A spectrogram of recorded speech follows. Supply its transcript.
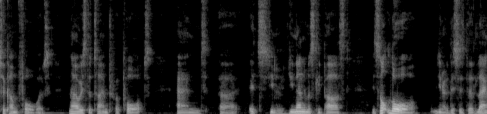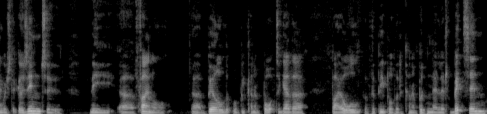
to come forward. Now is the time to report, and uh, it's you know unanimously passed. It's not law. You know, this is the language that goes into the uh, final uh, bill that will be kind of brought together by all of the people that are kind of putting their little bits in,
